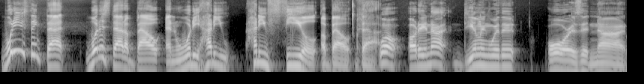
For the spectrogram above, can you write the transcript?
what do you think that? What is that about? And what do you? How do you? How do you feel about that? Well, are they not dealing with it, or is it not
